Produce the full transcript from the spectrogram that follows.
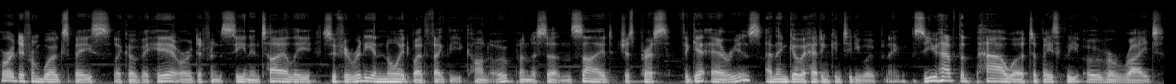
or a different workspace like over here or a different scene entirely. So if you're really annoyed by the fact that you can't open a certain side, just press forget areas and then go ahead and continue opening. So you have the power to basically overwrite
